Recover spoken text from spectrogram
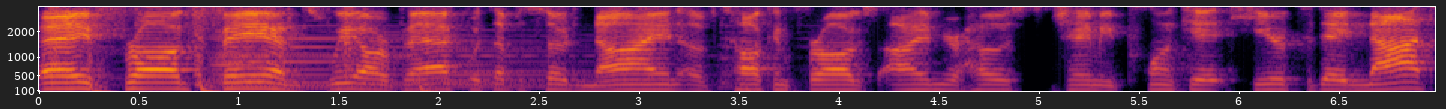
Hey, Frog fans, we are back with episode nine of Talking Frogs. I am your host, Jamie Plunkett, here today, not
